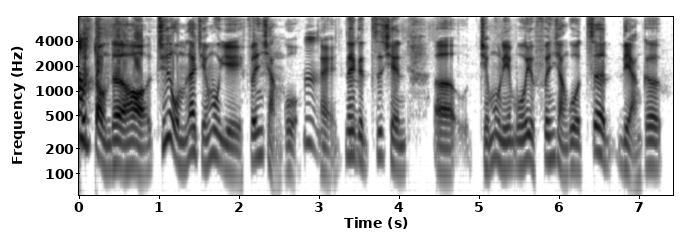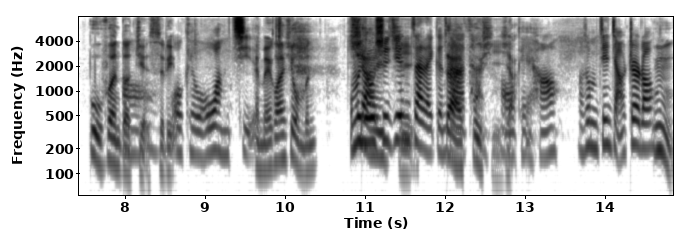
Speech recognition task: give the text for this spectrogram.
不懂的哦，其实我们在节目也分享过。嗯，哎，那个之前呃节目里面我也分享过这两个。部分的解释力、oh,，OK，我忘记了，没关系，我们我们有时间再来跟大家复习一下。OK，好，老师，我们今天讲到这儿喽。嗯。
